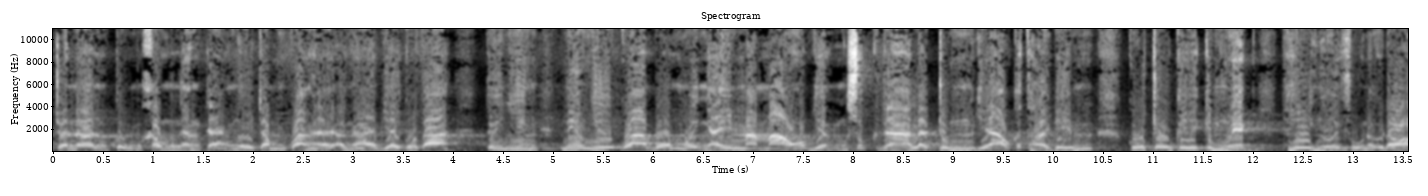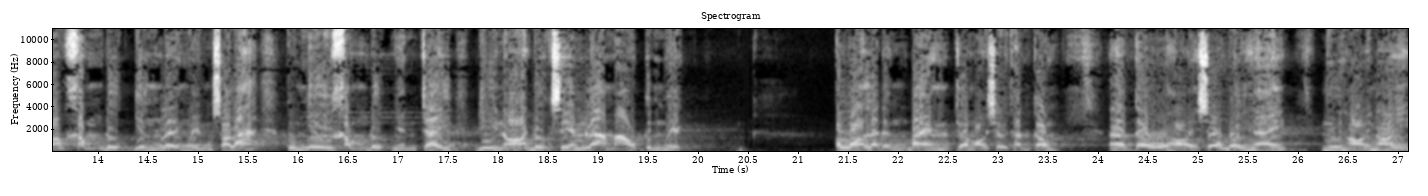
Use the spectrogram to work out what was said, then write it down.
cho nên cũng không ngăn cản người chồng quan hệ ân ái với cô ta. Tuy nhiên, nếu như qua 40 ngày mà máu vẫn xuất ra lại trùng vào cái thời điểm của chu kỳ kinh nguyệt, thì người phụ nữ đó không được dừng lễ nguyện so lá, cũng như không được nhịn chay vì nó được xem là máu kinh nguyệt. Allah là đấng ban cho mọi sự thành công à, câu hỏi số 12 người hỏi nói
